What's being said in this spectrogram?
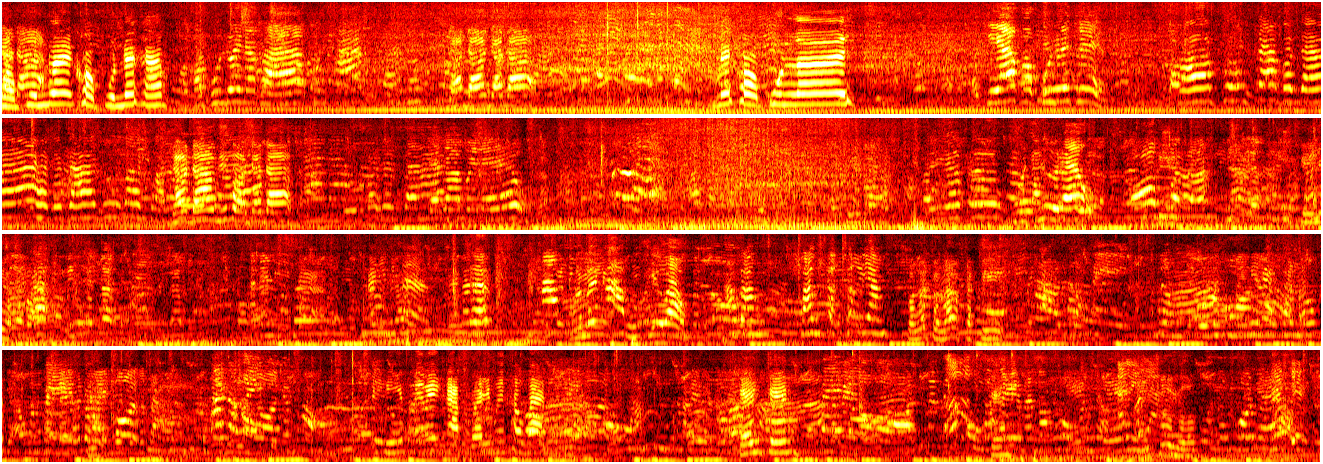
ขยาอบดาคุณด้วยขอบคุณด้วยครับ ขอบคุณด้วยนะคะยาดายาดา ไม่ขอบคุณเลยเมื่อกี้ขอบคุณด้วยสิขอบ จ้ากันดากันดาดูบ้านสามยาดามีบ่ายาดาจะดาไปแล้วไปเยอะเกินหมดชื่อแล้วอ๋อหมดนะโอเคเนี่ยป่ะมันไม่มีมีชื่อเปล่าฟังฟังจดชื่อยังจดแล้วจดแล้วจักรีถ้าจะไปจะสอง นี้ไม่ไม่กลับไว้ไม่เข้าบ้านเก่งเก่งเก่งมีชื่ออยู่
